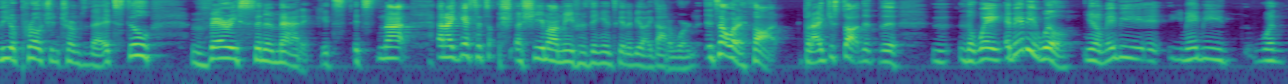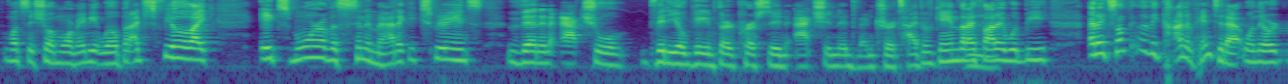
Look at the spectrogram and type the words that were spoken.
the approach in terms of that. It's still very cinematic. It's it's not, and I guess it's a shame on me for thinking it's going to be like God of War. It's not what I thought, but I just thought that the the way, and maybe it will. You know, maybe it, maybe when once they show more, maybe it will. But I just feel like it's more of a cinematic experience than an actual video game third person action adventure type of game that I mm. thought it would be. And it's something that they kind of hinted at when they were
